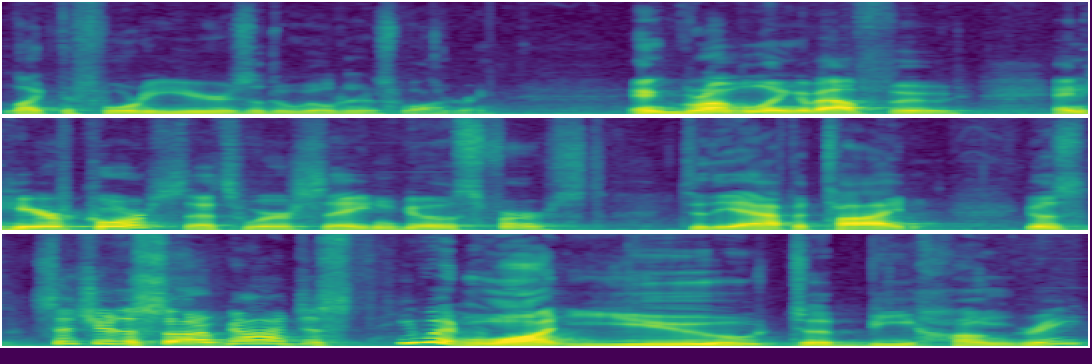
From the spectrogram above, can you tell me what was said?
like the 40 years of the wilderness wandering and grumbling about food. And here, of course, that's where Satan goes first to the appetite. He goes, Since you're the Son of God, just he wouldn't want you to be hungry.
